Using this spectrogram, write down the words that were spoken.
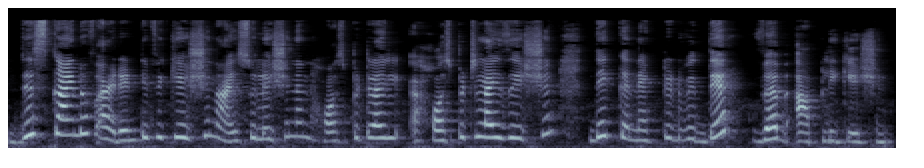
This kind of identification, isolation, and hospital hospitalization they connected with their web application.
